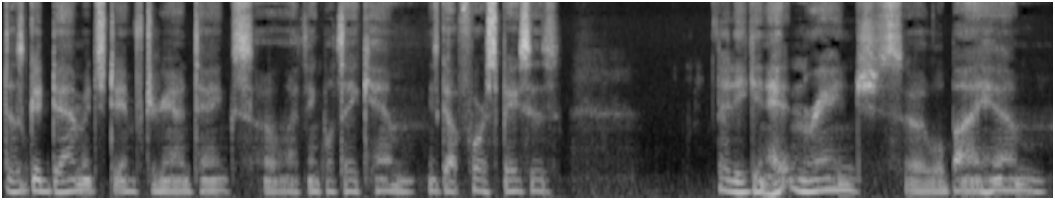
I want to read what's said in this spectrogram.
Does good damage to infantry and tanks, so I think we'll take him. He's got four spaces that he can hit in range, so we'll buy him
